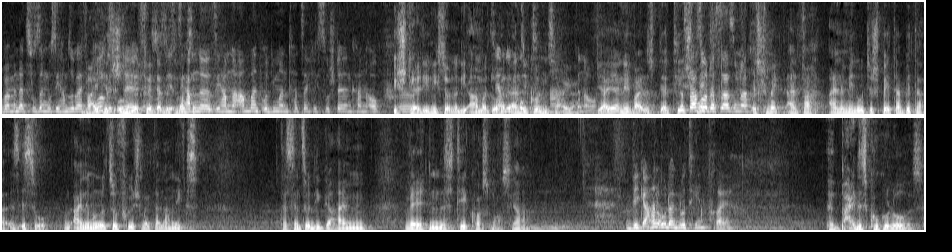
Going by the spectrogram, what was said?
Wobei man dazu sagen muss, Sie haben sogar die Weiches, Uhr gestellt. ungefiltertes Sie, Sie, haben eine, Sie haben eine Armbanduhr, die man tatsächlich so stellen kann auf... Ich äh, stelle die nicht, sondern die Armbanduhr hat einen. Sekundenzeiger. Ah, genau. Ja, ja, nee, weil es, der Tee Das sah so- schmeckt, das so nach- es schmeckt einfach eine Minute später bitter. Es ist so. Und eine Minute zu früh schmeckt danach nichts. Das sind so die geheimen Welten des Teekosmos, ja. Vegan oder glutenfrei? Äh, Beides Kokolores.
